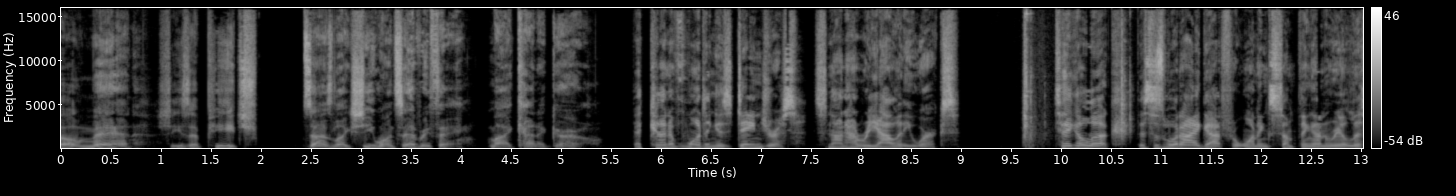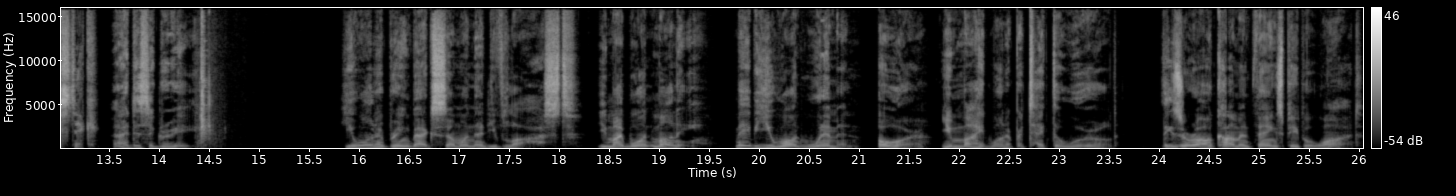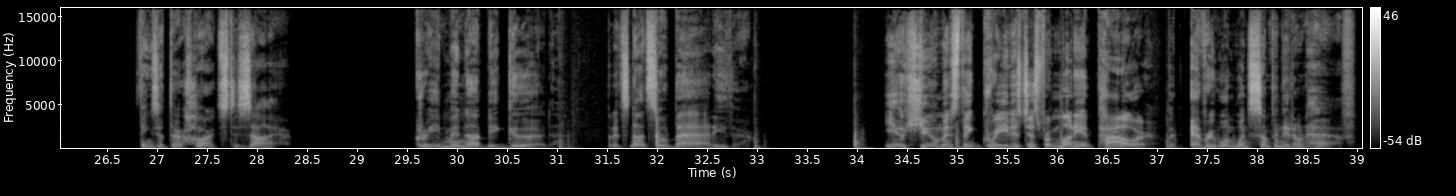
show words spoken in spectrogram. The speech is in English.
Oh man, she's a peach. Sounds like she wants everything. My kind of girl. That kind of wanting is dangerous. It's not how reality works. Take a look. This is what I got for wanting something unrealistic. I disagree. You want to bring back someone that you've lost. You might want money. Maybe you want women. Or you might want to protect the world. These are all common things people want. Things that their hearts desire. Greed may not be good, but it's not so bad either. You humans think greed is just for money and power, but everyone wants something they don't have.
